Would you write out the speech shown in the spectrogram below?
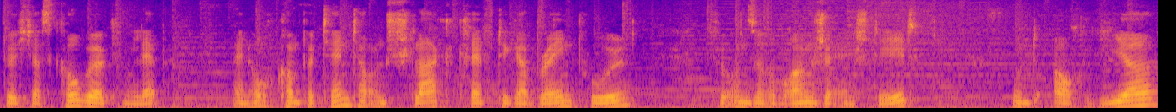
durch das Coworking Lab ein hochkompetenter und schlagkräftiger Brainpool für unsere Branche entsteht und auch wir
